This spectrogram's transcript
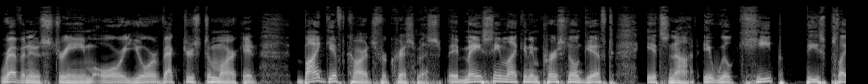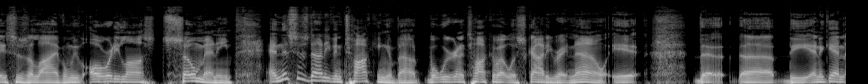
revenue stream or your vectors to market, buy gift cards for Christmas. It may seem like an impersonal gift. It's not. It will keep these places alive, and we've already lost so many. And this is not even talking about what we're going to talk about with Scotty right now. It, the the the and again,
